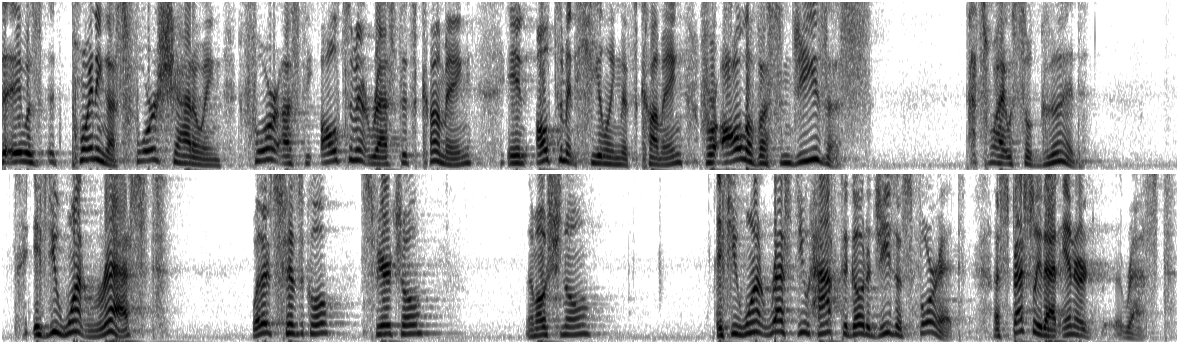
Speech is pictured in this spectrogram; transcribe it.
It was uh, pointing us, foreshadowing for us the ultimate rest that's coming, in ultimate healing that's coming for all of us in Jesus. That's why it was so good. If you want rest, whether it's physical, spiritual, emotional, if you want rest, you have to go to Jesus for it, especially that inner rest.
